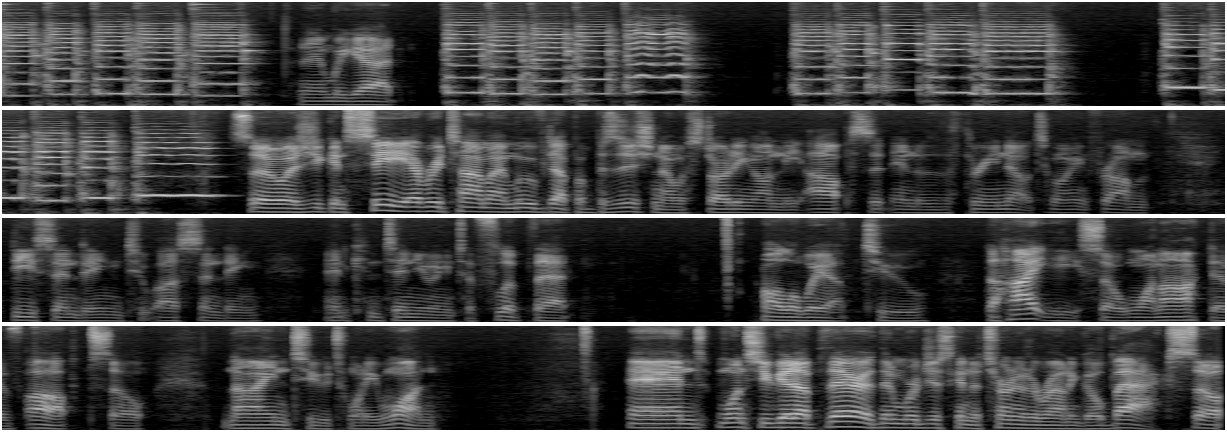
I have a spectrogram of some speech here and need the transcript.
and then we got So as you can see, every time I moved up a position, I was starting on the opposite end of the three notes, going from descending to ascending and continuing to flip that all the way up to the high E, so one octave up, so 9 to 21. And once you get up there, then we're just going to turn it around and go back. So.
